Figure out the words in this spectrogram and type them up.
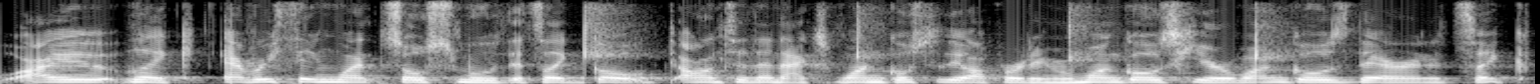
I like everything went so smooth. It's like, go on to the next. One goes to the operating room, one goes here, one goes there. And it's like,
